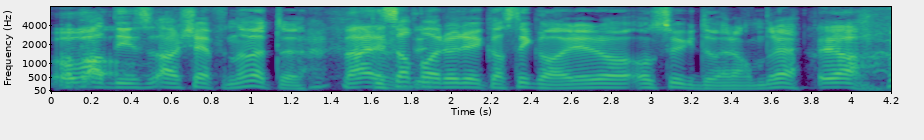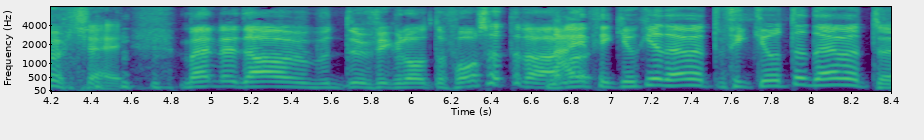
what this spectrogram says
Og hva- de er sjefene, vet du. Nei, de satt bare og røyka sigarer og, og sugde hverandre. Ja, ok Men da du fikk lov til å fortsette, da? Nei, fikk jo ikke det, vet du. Fikk jo til det, vet du.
